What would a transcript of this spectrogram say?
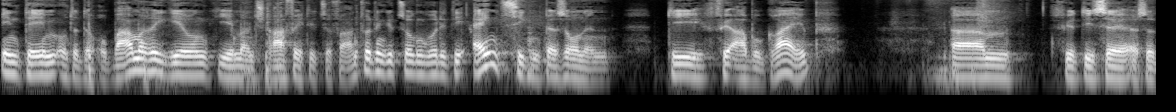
in dem unter der Obama-Regierung jemand strafrechtlich zur Verantwortung gezogen wurde. Die einzigen Personen, die für Abu Ghraib, ähm, für diese, also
